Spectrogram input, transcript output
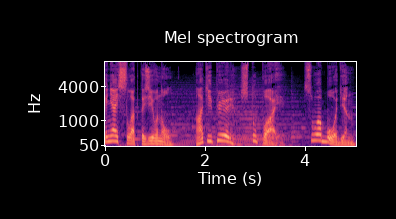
Князь сладко зевнул. «А теперь ступай. Свободен».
